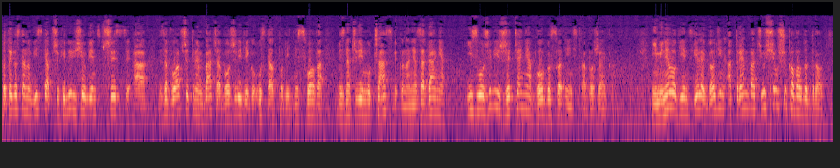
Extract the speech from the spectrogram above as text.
Do tego stanowiska przychylili się więc wszyscy, a zawoławszy trębacza, włożyli w jego usta odpowiednie słowa, wyznaczyli mu czas wykonania zadania i złożyli życzenia błogosławieństwa Bożego. Nie minęło więc wiele godzin, a trębacz już się szykował do drogi.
